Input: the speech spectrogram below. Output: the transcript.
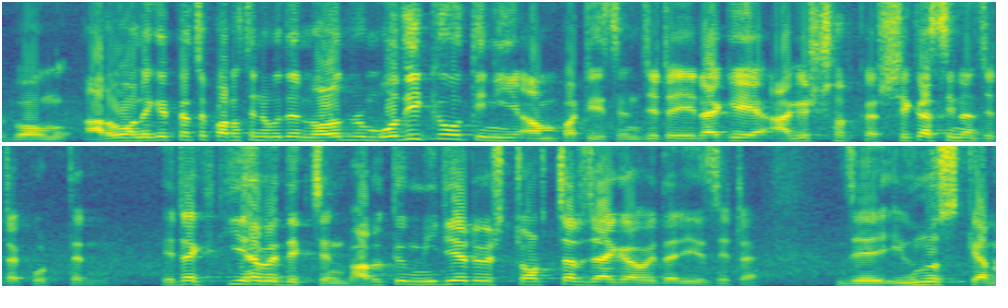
এবং আরও অনেকের কাছে পাঠাচ্ছেন মধ্যে নরেন্দ্র মোদীকেও তিনি আম পাঠিয়েছেন, যেটা এর আগে আগের সরকার শেখ হাসিনা যেটা করতেন। এটা কীভাবে দেখছেন? ভারতীয় মিডিয়ার বেশ চর্চার জায়গা হয়ে দাঁড়িয়েছে এটা, যে ইউনুস কেন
